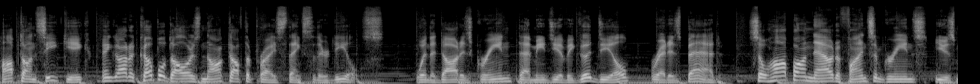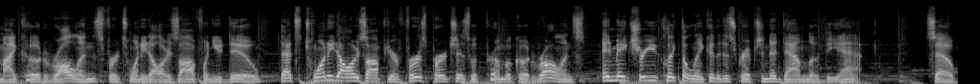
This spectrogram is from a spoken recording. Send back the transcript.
hopped on SeatGeek and got a couple dollars knocked off the price thanks to their deals. When the dot is green, that means you have a good deal, red is bad. So hop on now to find some greens, use my code Rollins for $20 off when you do. That's $20 off your first purchase with promo code Rollins, and make sure you click the link in the description to download the app. So,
